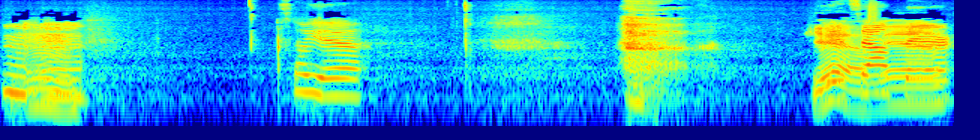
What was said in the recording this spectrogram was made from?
Mm-mm. Mm. So yeah. yeah, It's out man. there,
